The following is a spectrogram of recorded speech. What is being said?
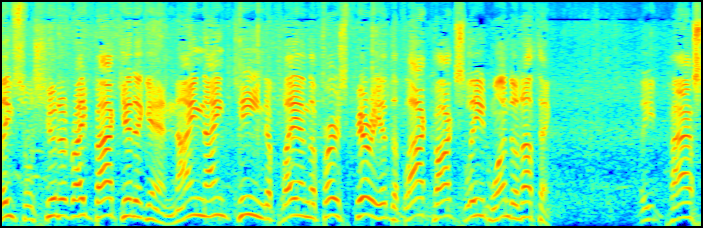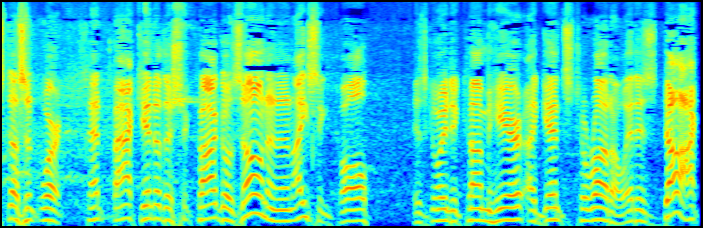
Leafs will shoot it right back in again. 9.19 to play in the first period. The Blackhawks lead 1 to nothing. Lead pass doesn't work. Sent back into the Chicago zone, and an icing call is going to come here against Toronto. It is Dach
